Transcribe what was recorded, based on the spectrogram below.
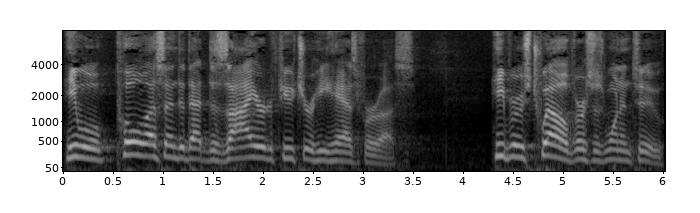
he will pull us into that desired future he has for us. Hebrews 12, verses 1 and 2.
